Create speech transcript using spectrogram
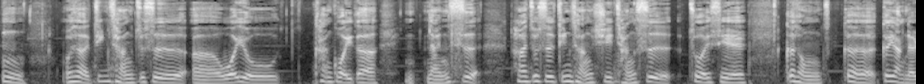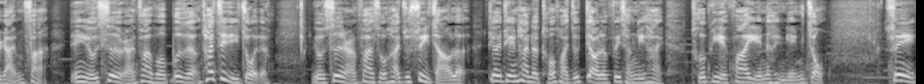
嗯，我想经常就是呃，我有看过一个男士，他就是经常去尝试做一些各种各各样的染发。有一次染发服不是他自己做的，有次染发的时候他就睡着了，第二天他的头发就掉的非常厉害，头皮也发炎的很严重。所以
